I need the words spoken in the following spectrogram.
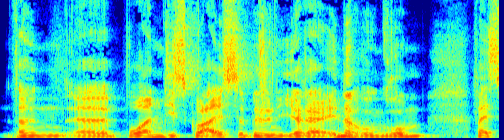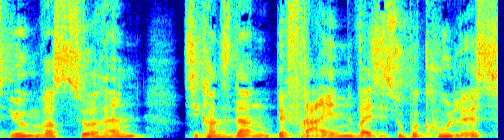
Dann äh, bohren die Skrulls so ein bisschen in ihrer Erinnerung rum, weil es irgendwas suchen. Sie kann sie dann befreien, weil sie super cool ist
